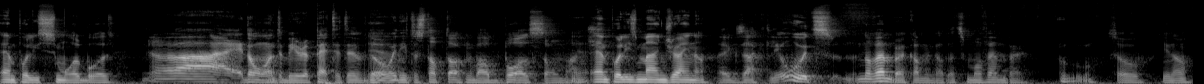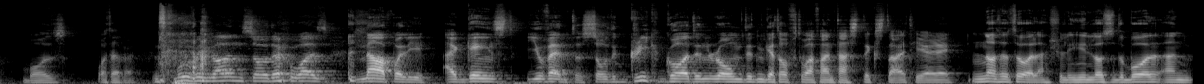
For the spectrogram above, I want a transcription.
Empoli's Small Balls. Ah, I don't want to be repetitive though. Yeah. We need to stop talking about balls so much. Empoli's Mangina. Exactly. Oh, it's November coming up. That's November. Ooh. So, you know, balls, whatever. Moving on, so there was Napoli against Juventus. So the Greek god in Rome didn't get off to a fantastic start here, eh? Not at all, actually. He lost the ball and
